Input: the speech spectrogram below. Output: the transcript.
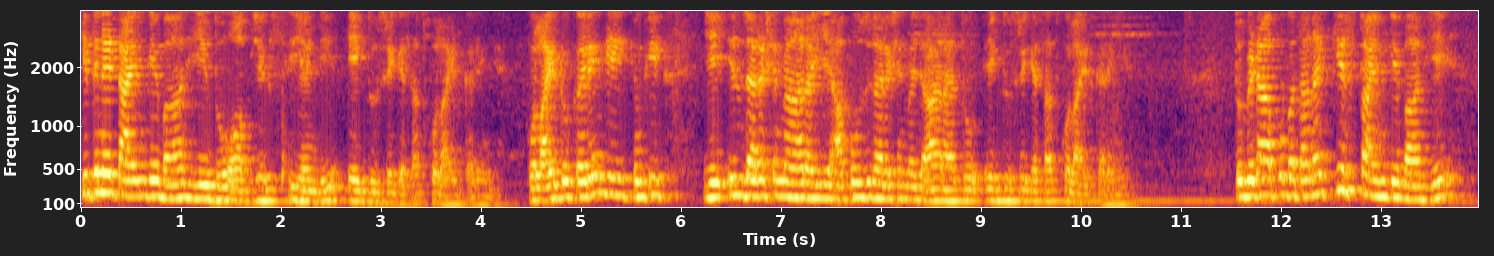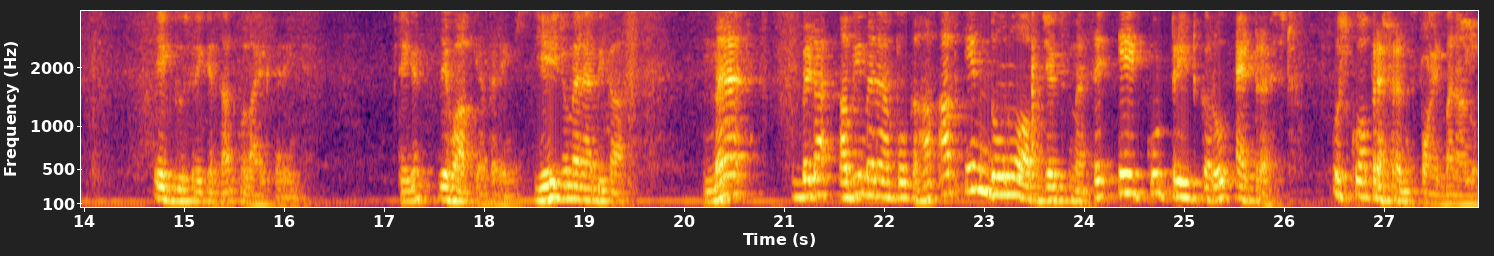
कितने टाइम के बाद ये दो ऑब्जेक्ट सी एंड डी एक दूसरे के साथ कोलाइड करेंगे? कोलाइड तो करेंगे क्योंकि ये इस डायरेक्शन में आ रहा है, ये अपोजिट डायरेक्शन में जा रहा है तो एक दूसरे के साथ कोलाइड करेंगे। तो बेटा आपको बताना है किस टाइम के बाद ये एक दूसरे के साथ कोलाइड करेंगे। ठीक है? देखो आप क्या करेंगे। यही जो मैंने अभी कहा। मैं, बेटा, अभी मैंने आपको कहा, आप इन दोनों ऑब्जेक्ट्स में से एक को ट्रीट करो एट उसको आप रेफरेंस पॉइंट बना लो।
